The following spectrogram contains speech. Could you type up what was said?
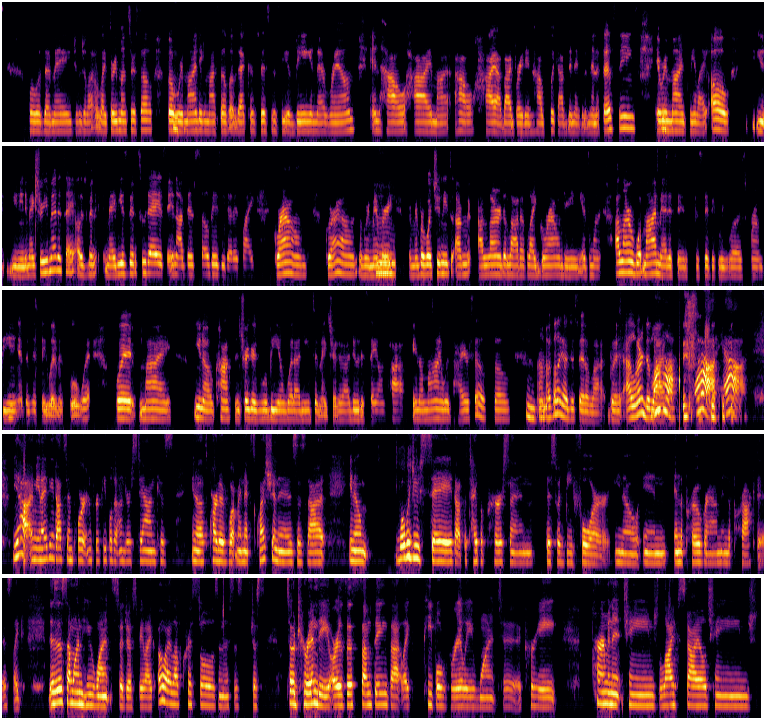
What was that? May, June, July, oh, like three months or so. But mm-hmm. reminding myself of that consistency of being in that realm and how high my how high I vibrate and how quick I've been able to manifest things. It mm-hmm. reminds me like, oh, you you need to make sure you meditate. Oh, it's been maybe it's been two days and I've been so busy that it's like ground, ground. Remember, mm. remember what you need to. I I learned a lot of like grounding is one. I learned what my medicine specifically was from being mm. at the Mystic Living School. What what my you know, constant triggers will be and what I need to make sure that I do to stay on top and align with higher self. So Mm-hmm. um, I feel like I just said a lot, but I learned a Yeah, lot. yeah, yeah. Yeah, I mean, I think that's important for people to understand because, you know, that's part of what my next question is, is that, you know, what would you say that the type of person this would be for, you know, in in the program, in the practice? Like, this is someone who wants to just be like, oh, I love crystals and this is just so trendy, or is this something that like people really want to create permanent change, lifestyle change,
